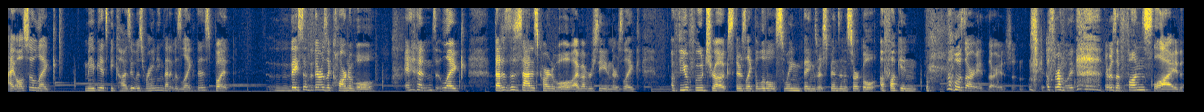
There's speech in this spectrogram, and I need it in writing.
I also like maybe it's because it was raining that it was like this, but they said that there was a carnival and like that is the saddest carnival I've ever seen. There's like a few food trucks. There's like the little swing things where it spins in a circle. A fucking oh sorry, sorry, I shouldn't. Probably there was a fun slide,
